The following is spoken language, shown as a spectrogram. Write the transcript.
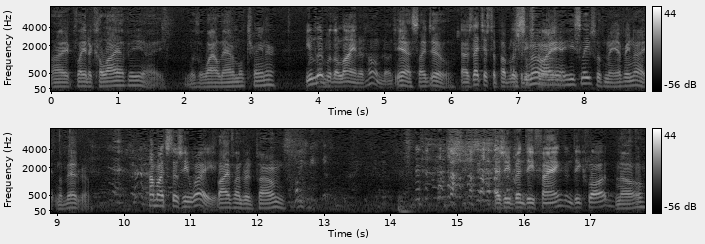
I played a calliope. I was a wild animal trainer. You live with a lion at home, don't you? Yes, I do. Now, is that just a publicity no, story? I, he sleeps with me every night in the bedroom. How much does he weigh? 500 pounds. Has he been defanged and declawed? No.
